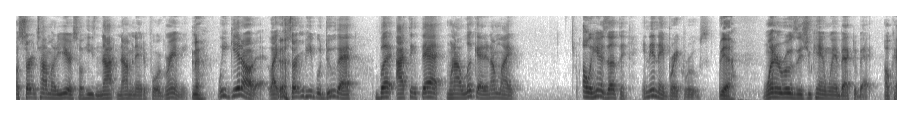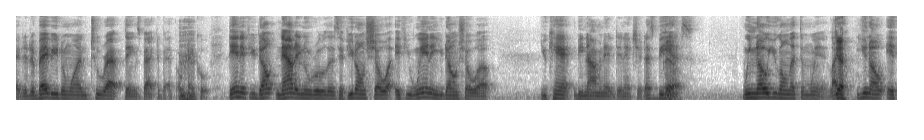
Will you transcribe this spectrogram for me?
a certain time of the year so he's not nominated for a Grammy. Yeah. We get all that. Like Yeah. certain people do that, but I think that when I look at it, I'm like, oh, here's the other thing. And then they break rules. Yeah, One of the rules is you can't win back to back. Okay, the, the baby the one two rap things back to back. Okay, Mm-hmm. cool. Then if you don't, now the new rule is if you don't show up, if you win and you don't show up, you can't be nominated the next year. That's BS. Yeah. We know you gonna let them win. Like Yeah. you know, if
